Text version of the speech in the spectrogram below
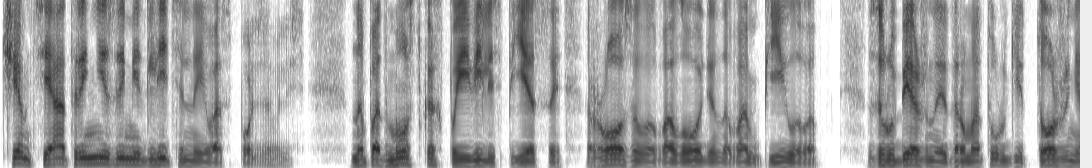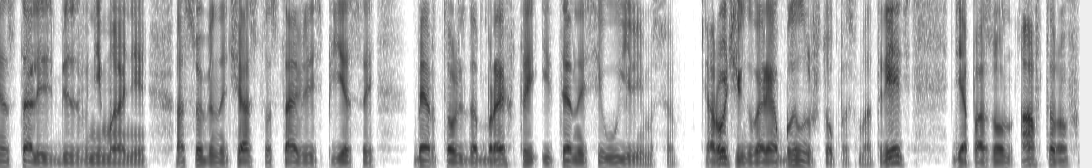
чем театры незамедлительно и воспользовались. На подмостках появились пьесы Розова, Володина, Вампилова. Зарубежные драматурги тоже не остались без внимания, особенно часто ставились пьесы Бертольда Брехта и Теннесси Уильямса. Короче говоря, было что посмотреть, диапазон авторов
